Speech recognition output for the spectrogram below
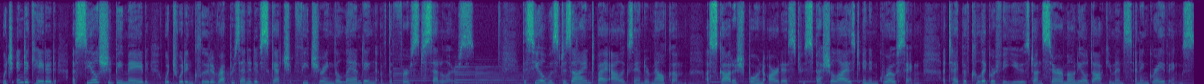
which indicated a seal should be made which would include a representative sketch featuring the landing of the first settlers. The seal was designed by Alexander Malcolm, a Scottish born artist who specialized in engrossing, a type of calligraphy used on ceremonial documents and engravings.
